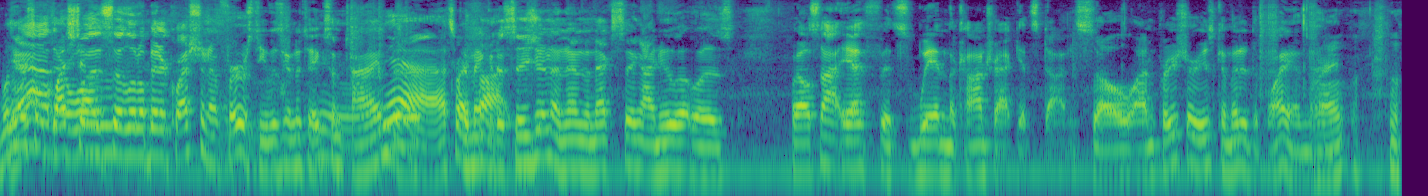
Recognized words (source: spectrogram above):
wasn't there some question? there was a little bit of question at first. He was going to take some time. Yeah, to, that's what to I make thought. a decision, and then the next thing I knew it was, well, it's not if, it's when the contract gets done. So I'm pretty sure he's committed to playing. right?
